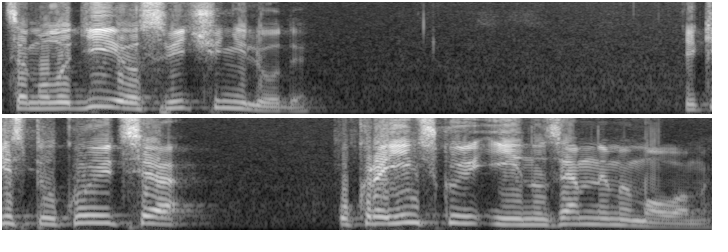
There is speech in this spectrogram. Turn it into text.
Це молоді і освічені люди, які спілкуються українською і іноземними мовами,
